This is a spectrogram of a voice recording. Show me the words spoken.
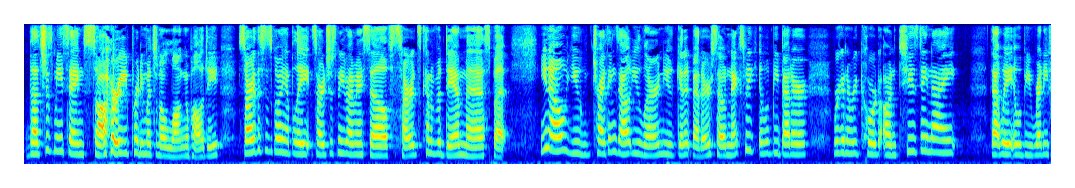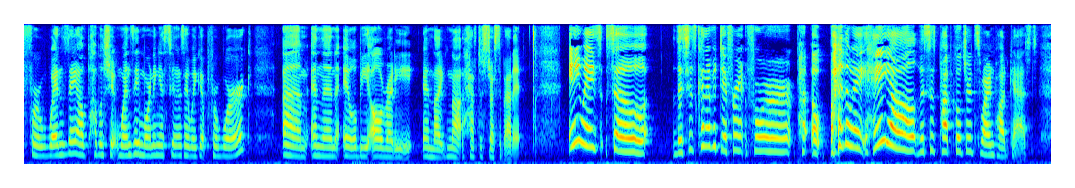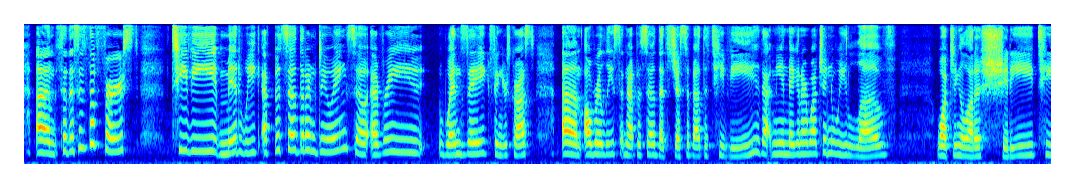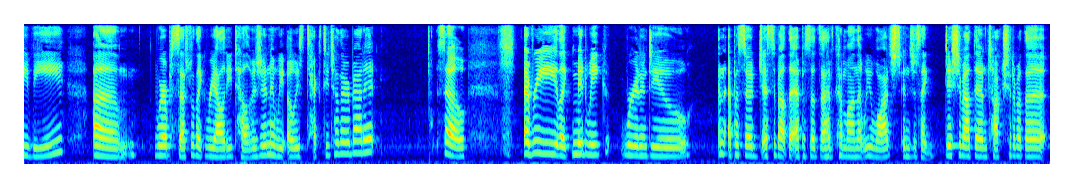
that's just me saying sorry, pretty much in a long apology. Sorry this is going up late. Sorry it's just me by myself. Sorry it's kind of a damn mess, but you know, you try things out, you learn, you get it better. So next week it will be better. We're going to record on Tuesday night. That way it will be ready for Wednesday. I'll publish it Wednesday morning as soon as I wake up for work. Um, and then it will be all ready and like not have to stress about it. Anyways, so this is kind of a different for oh by the way hey y'all this is pop cultured swine podcast um so this is the first tv midweek episode that i'm doing so every wednesday fingers crossed um i'll release an episode that's just about the tv that me and megan are watching. We love watching a lot of shitty tv um we're obsessed with like reality television and we always text each other about it. So every like midweek we're gonna do an episode just about the episodes that have come on that we watched and just like dish about them talk shit about the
